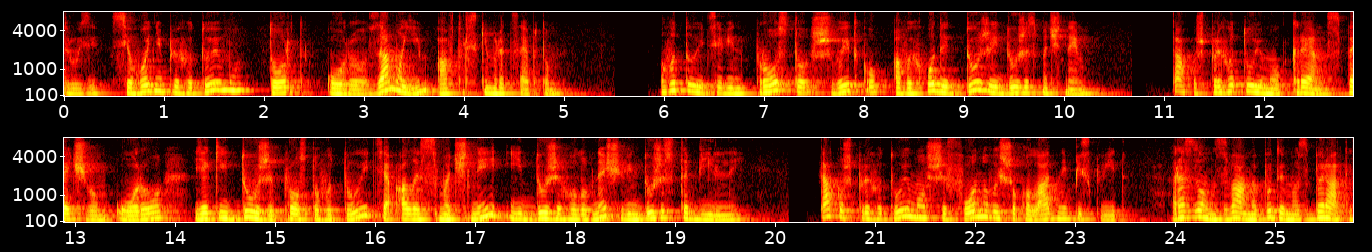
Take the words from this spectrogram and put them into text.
друзі! Сьогодні приготуємо торт Орео за моїм авторським рецептом. Готується він просто, швидко, а виходить дуже і дуже смачним. Також приготуємо крем з печивом Орео, який дуже просто готується, але смачний і дуже головне, що він дуже стабільний. Також приготуємо шифоновий шоколадний бісквіт. Разом з вами будемо збирати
